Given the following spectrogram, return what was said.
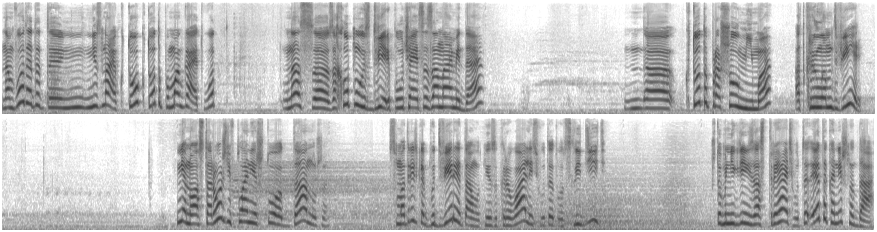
Нам вот этот, э, не знаю кто, кто-то помогает. Вот у нас э, захлопнулась дверь, получается, за нами, да? А, кто-то прошел мимо, открыл нам дверь. Не, ну осторожней в плане, что, да, нужно смотреть, как бы двери там вот не закрывались, вот это вот следить чтобы нигде не застрять. Вот э- это, конечно, да.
